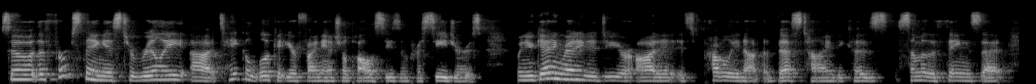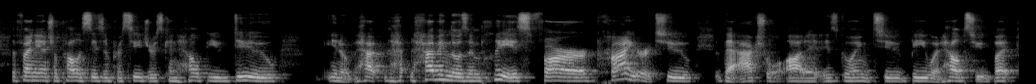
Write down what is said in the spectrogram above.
So, the first thing is to really uh, take a look at your financial policies and procedures. When you're getting ready to do your audit, it's probably not the best time because some of the things that the financial policies and procedures can help you do you know ha- having those in place far prior to the actual audit is going to be what helps you but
